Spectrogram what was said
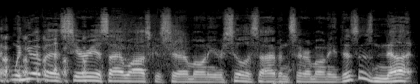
a, when you have a serious ayahuasca ceremony or psilocybin ceremony, this is not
